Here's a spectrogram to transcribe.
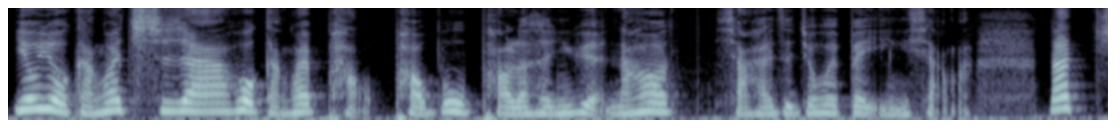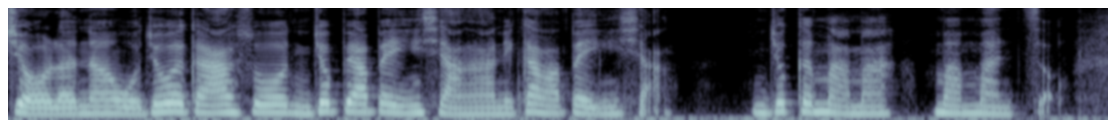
悠悠，赶快吃啊，或赶快跑跑步，跑了很远，然后小孩子就会被影响嘛。那久了呢，我就会跟他说：“你就不要被影响啊，你干嘛被影响？你就跟妈妈慢慢走。”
